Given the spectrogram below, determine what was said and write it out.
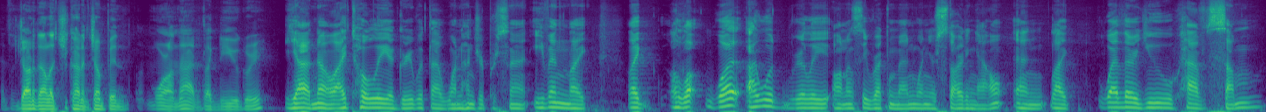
And so, Jonathan, I'll let you kind of jump in more on that. Like, do you agree? Yeah, no, I totally agree with that 100%. Even like like a lot what I would really honestly recommend when you're starting out and like whether you have some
